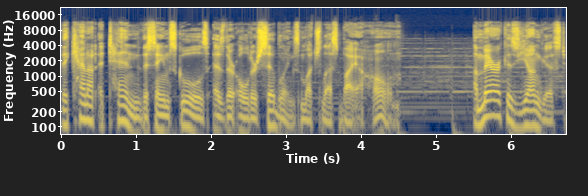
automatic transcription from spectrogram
They cannot attend the same schools as their older siblings, much less buy a home. America's youngest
